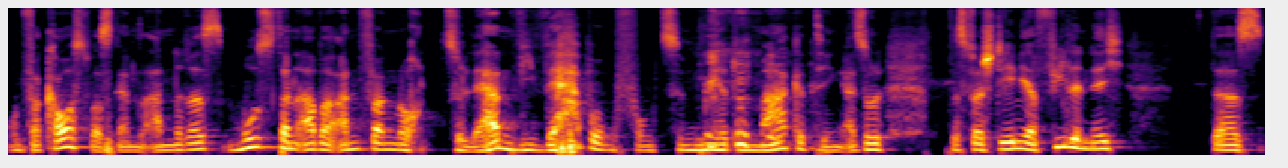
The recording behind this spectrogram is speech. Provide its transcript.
und verkaufst was ganz anderes, musst dann aber anfangen noch zu lernen, wie Werbung funktioniert und Marketing. also das verstehen ja viele nicht, dass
